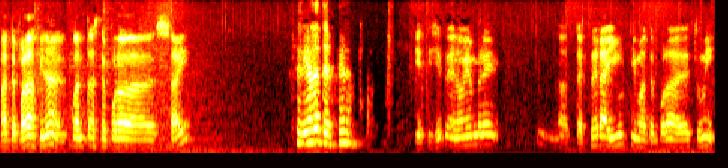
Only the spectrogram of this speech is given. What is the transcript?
La temporada final, ¿cuántas temporadas hay? Sería la tercera. 17 de noviembre, la tercera y última temporada de Death to Me.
